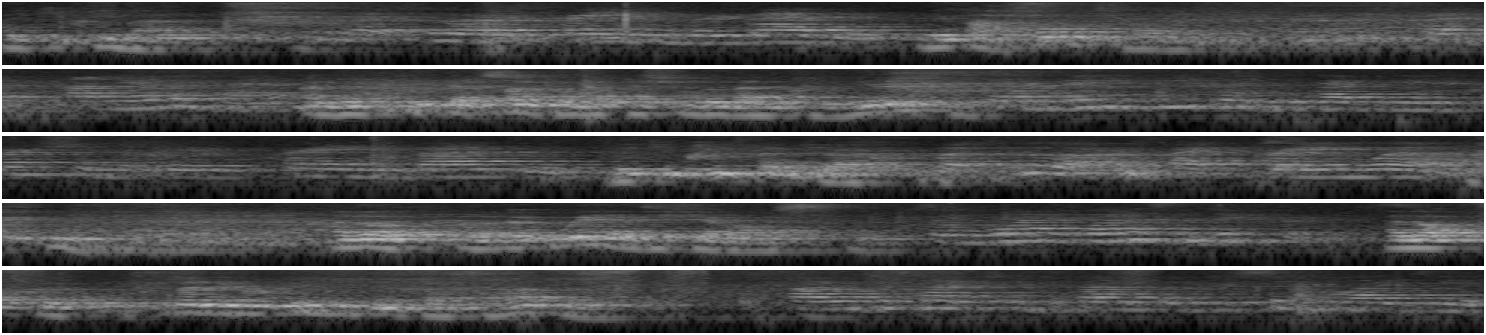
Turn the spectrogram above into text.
mais qui prient mal. But who are praying very badly. Mais par contre, euh, But on the other hand, il y a beaucoup de personnes qui ont l'impression de mal prier, there are many people who have the impression that they are praying badly, mais qui prient très bien. but who are in fact praying well? Alors, euh, où est la différence? So what, what is the difference? Alors, euh, je voudrais développer une idée très simple, I would just like to develop a very simple idea,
